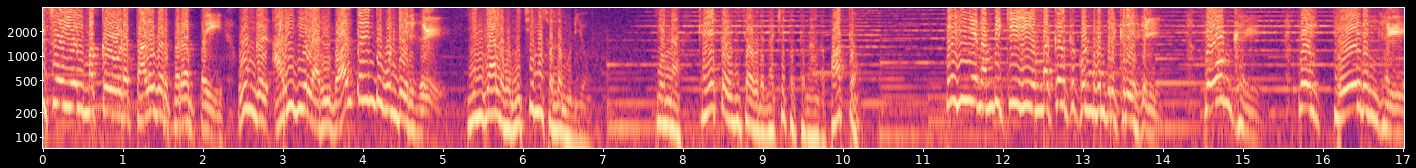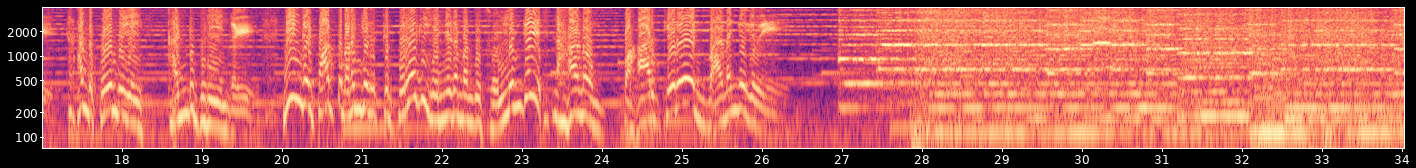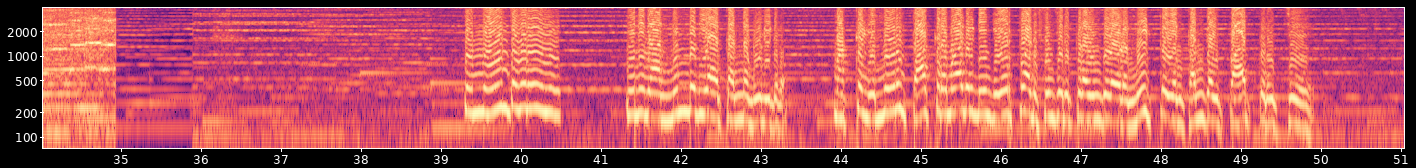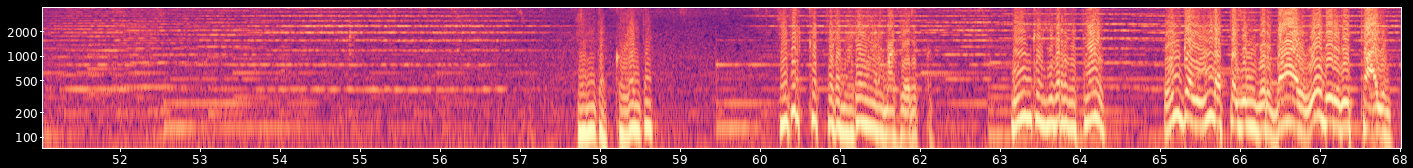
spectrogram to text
இஸ்ரேல் மக்களோட தலைவர் பிறப்பை உங்கள் அறிவியல் அறிவால் தெரிந்து கொண்டீர்கள். எங்களால் அதை நிச்சயமா சொல்ல முடியும். என்ன கிழக்கு ஒடிசாவோட நட்சத்திரத்தை நாங்க பார்த்தோம். பெரிய நம்பிக்கையை என் மக்களுக்கு கொண்டு வந்திருக்கிறீர்கள். போங்கள் போய் தேடுங்கள். அந்த குழந்தையை கண்டுபிடியுங்கள். நீங்கள் பார்த்து வணங்கியதற்கு பிறகு என்னிடம் வந்து சொல்லுங்கள். நானும் பார்க்கிறேன் வணங்குகிறேன். இனி நான் நிம்மதியா கண்ணை மூடிடுவேன். மக்கள் எல்லோரும் பார்க்கிற மாதிரி நீங்க ஏற்பாடு செஞ்சிருக்கிற உங்களோட மீட்பை என் கண்கள் பார்த்திருச்சு. இந்த குழந்தை எதிர்க்கப்படும் அடையாளமாக இருக்கும்? நீங்கள் இவரது தாய் உங்கள் உள்ளத்தையும் ஒரு வாழ் ஊடுருவி பாயும்.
